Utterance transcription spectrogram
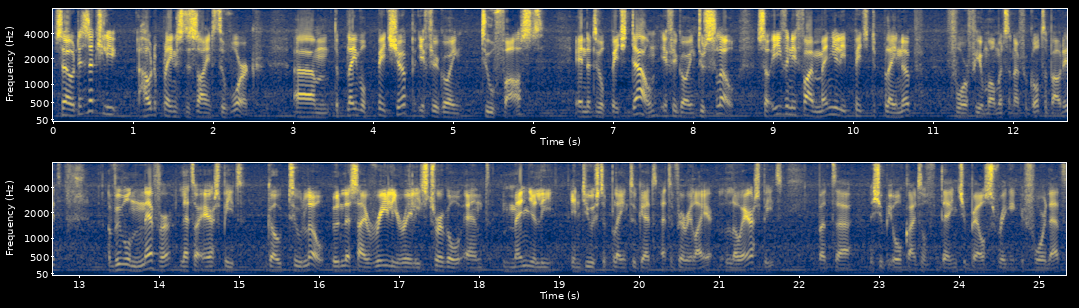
So this is actually how the plane is designed to work. Um, the plane will pitch up if you're going too fast, and it will pitch down if you're going too slow. So even if I manually pitch the plane up for a few moments and I forgot about it, we will never let our airspeed go too low unless I really really struggle and manually induce the plane to get at a very low airspeed. But uh, there should be all kinds of danger bells ringing before that.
